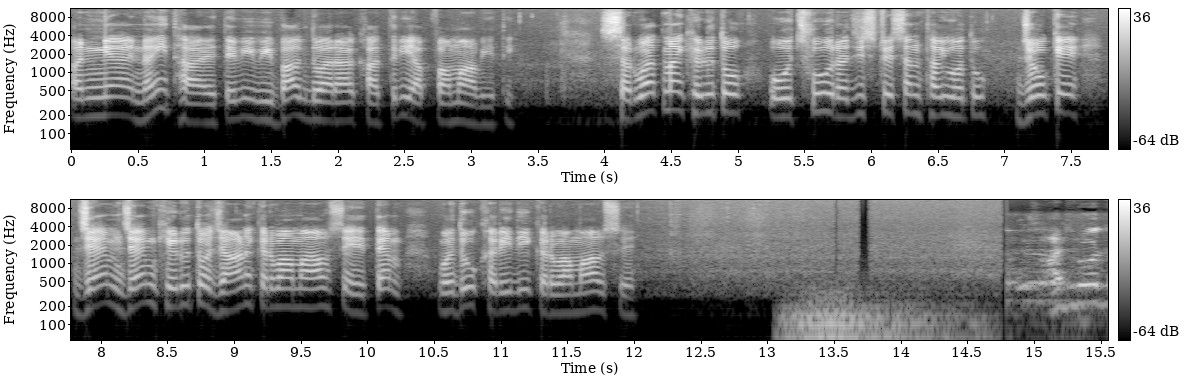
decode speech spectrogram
અન્યાય નહીં થાય તેવી વિભાગ દ્વારા ખાતરી આપવામાં આવી હતી. શરૂઆતમાં ખેડૂતો ઓછું રજીસ્ટ્રેશન થયું હતું. જો કે જેમ જેમ ખેડૂતો જાણ કરવામાં આવશે, તેમ વધુ ખરીદી કરવામાં આવશે. આજરોજ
